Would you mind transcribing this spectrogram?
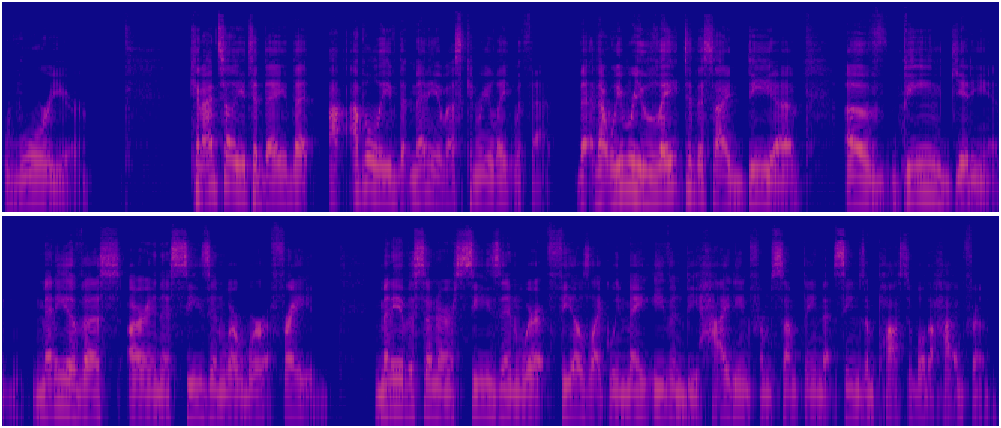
warrior. Can I tell you today that I, I believe that many of us can relate with that? That, that we relate to this idea of being Gideon. Many of us are in a season where we're afraid. Many of us are in a season where it feels like we may even be hiding from something that seems impossible to hide from.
